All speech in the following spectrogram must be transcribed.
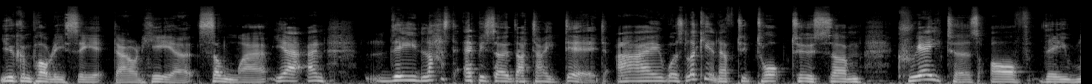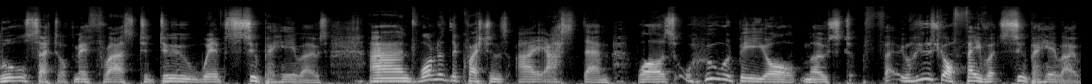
You can probably see it down here somewhere. Yeah, and the last episode that I did, I was lucky enough to talk to some creators of the rule set of Mythras to do with superheroes. And one of the questions I asked them was, who would be your most, who's your favorite superhero?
